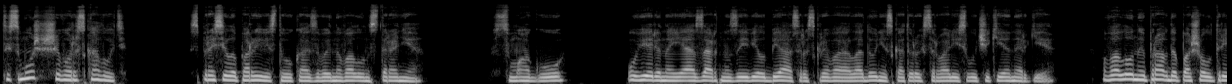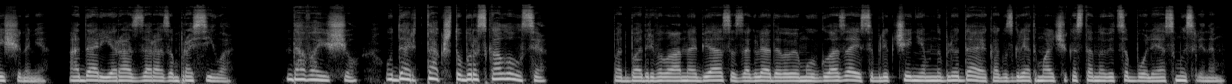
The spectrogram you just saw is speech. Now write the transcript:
Ты сможешь его расколоть?» — спросила порывисто, указывая на валун в стороне. «Смогу», — уверенно и азартно заявил Биас, раскрывая ладони, с которых сорвались лучики энергии. Валун и правда пошел трещинами, а Дарья раз за разом просила. «Давай еще, ударь так, чтобы раскололся!» Подбадривала она Биаса, заглядывая ему в глаза и с облегчением наблюдая, как взгляд мальчика становится более осмысленным.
